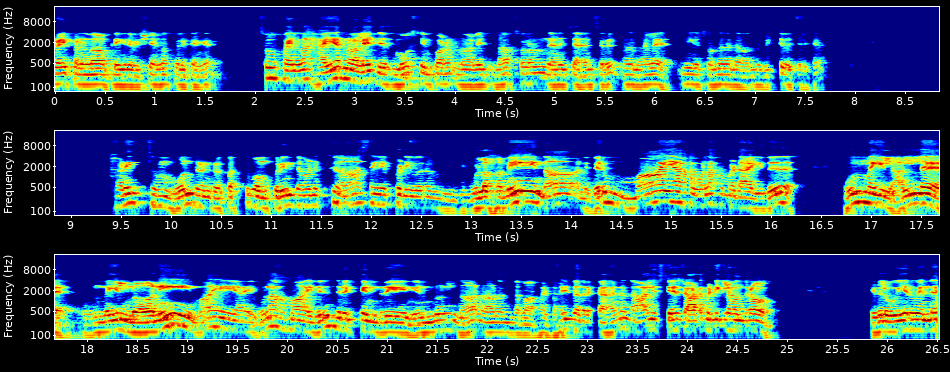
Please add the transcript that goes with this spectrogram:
ட்ரை பண்ணலாம் அப்படிங்கிற விஷயம்லாம் சொல்லிட்டேங்க. ஸோ ஃபைனலாக higher knowledge is most important knowledge நான் சொல்லணும்னு நினைச்ச ஆன்சரு அதனால நீங்கள் சொன்னதை நான் வந்து விட்டு வச்சிருக்கேன். அனைத்தும் ஒன்றென்ற தத்துவம் புரிந்தவனுக்கு ஆசை எப்படி வரும்? உலகமே நான் வெறும் மாயா உலகமடா இது. உண்மையில் அல்ல உண்மையில் நானே மாயையாய் உலகமாய் விருந்திருக்கின்றேன் என்னுள் நான் ஆனந்தமாக மகிழ்வதற்காக அந்த ஆலி ஸ்டேஜ் ஆட்டோமேட்டிக்ல வந்துடும் இதுல உயர்வு என்ன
